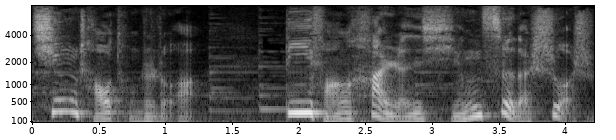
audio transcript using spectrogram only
清朝统治者提防汉人行刺的设施。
